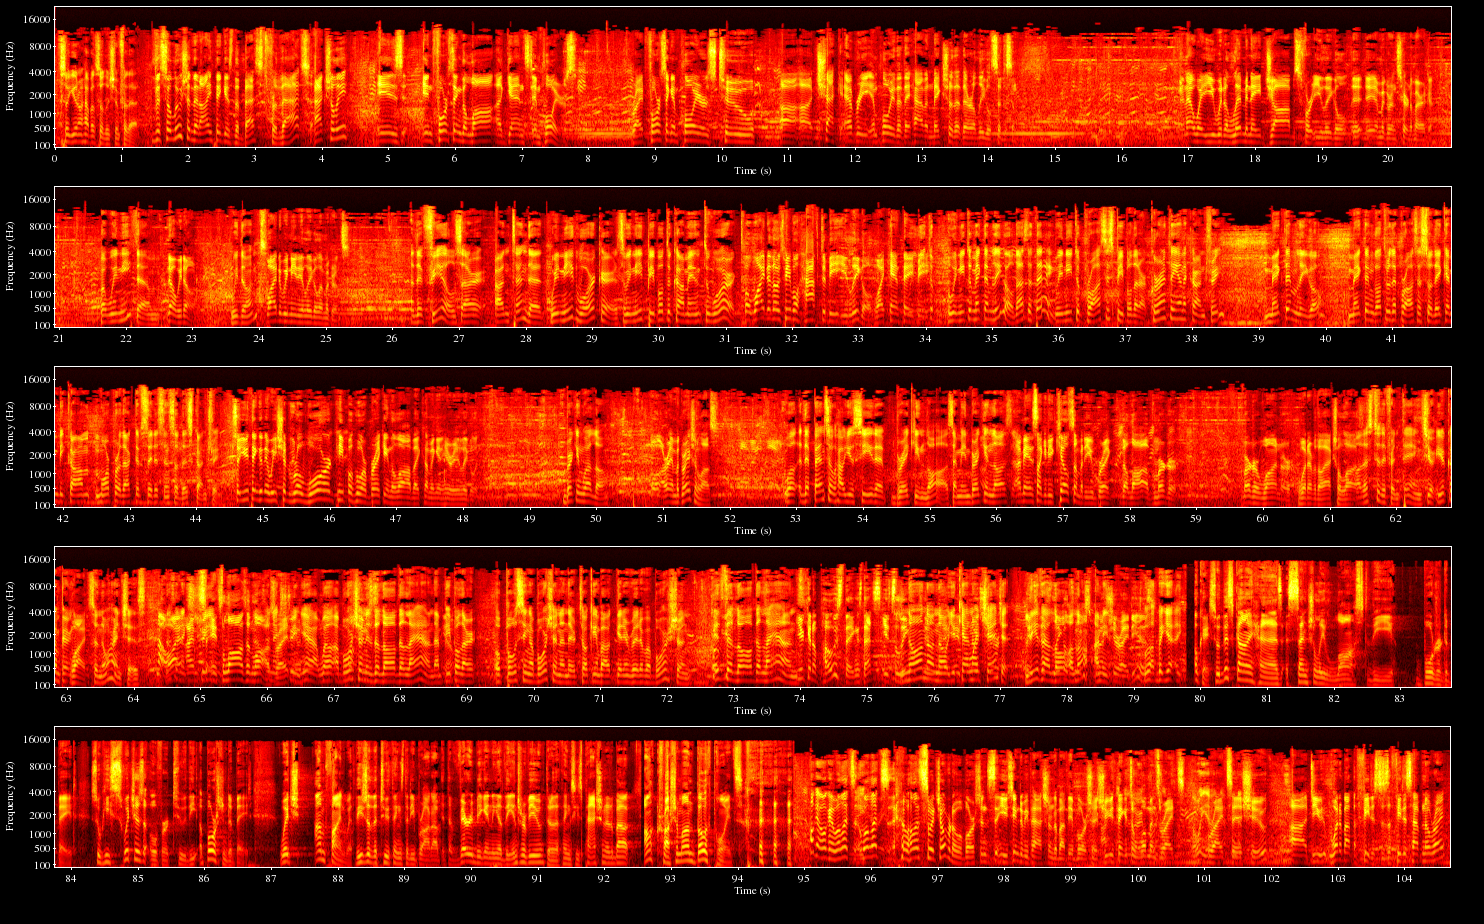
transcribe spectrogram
So you don't have a solution for that? The solution that I think is the best for that, actually, is enforcing the law against employers. Right, forcing employers to uh, uh, check every employee that they have and make sure that they're a legal citizen. And that way, you would eliminate jobs for illegal I- immigrants here in America. But we need them. No, we don't. We don't. Why do we need illegal immigrants? The fields are untended. We need workers. We need people to come in to work. But why do those people have to be illegal? Why can't they be? We need to make them legal. That's the thing. We need to process people that are currently in the country, make them legal, make them go through the process so they can become more productive citizens of this country. So you think that we should reward people who are breaking the law by coming in here illegally? Breaking what law? Well, our immigration laws. Well, it depends on how you see the breaking laws. I mean, breaking laws. I mean, it's like if you kill somebody, you break the law of murder. Murder one or whatever the actual law Oh, is. that's two different things. You're, you're comparing apples and oranges. No, I, an I'm, it's laws and laws, an right? extreme- Yeah, well, abortion is the law of the land, and people are opposing abortion, and they're talking about getting rid of abortion. It's the law of the land. You can oppose things. That's it's legal. No, to no, no. You voice cannot your- change it. Leave it's that legal law to alone. I mean, express your ideas. Well, but yeah, Okay, so this guy has essentially lost the border debate. So he switches over to the abortion debate, which I'm fine with. These are the two things that he brought up at the very beginning of the interview. They're the things he's passionate about. I'll crush him on both points. Okay, okay. Well, let's well let's well let's switch over to abortion. You seem to be passionate about the abortion issue. You think it's a woman's rights rights issue. Uh, do you? What about the fetus? Does the fetus have no right?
